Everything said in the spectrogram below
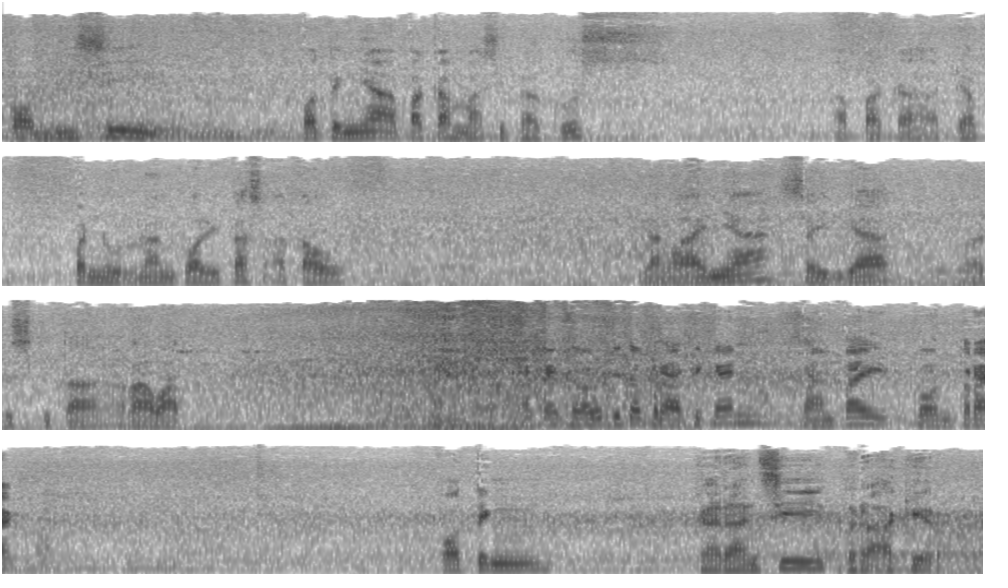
kondisi coatingnya apakah masih bagus apakah ada penurunan kualitas atau yang lainnya sehingga harus kita rawat. Akan selalu kita perhatikan sampai kontrak coating garansi berakhir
